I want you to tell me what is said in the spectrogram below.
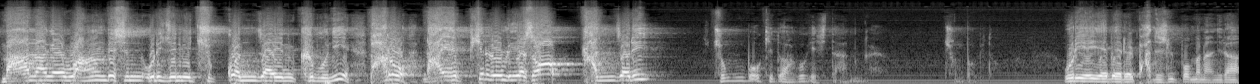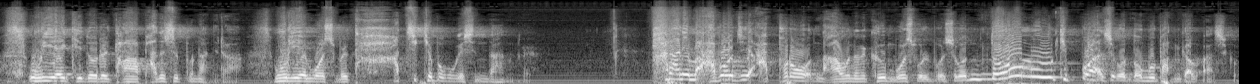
만왕의 왕 되신 우리 주님이 주권자인 그분이 바로 나의 필요를 위해서 간절히 중보 기도하고 계시다는 거예요. 중보 기도. 우리의 예배를 받으실 뿐만 아니라 우리의 기도를 다 받으실 뿐 아니라 우리의 모습을 다 지켜보고 계신다는 거예요. 하나님 아버지 앞으로 나오는 그 모습을 보시고 너무 기뻐하시고 너무 반가워하시고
